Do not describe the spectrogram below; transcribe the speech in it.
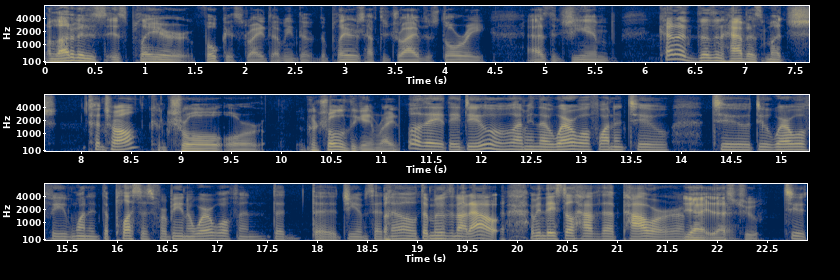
a lot of it is, is player focused, right? I mean, the, the players have to drive the story, as the GM kind of doesn't have as much Control. control or control of the game, right? Well, they they do. I mean, the werewolf wanted to to do werewolf. He wanted the pluses for being a werewolf, and the the GM said no. The move's not out. I mean, they still have the power. Yeah, that's true. To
